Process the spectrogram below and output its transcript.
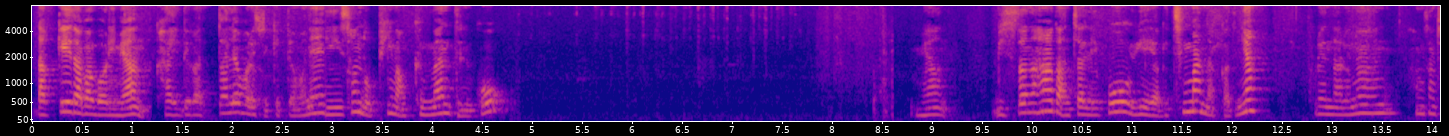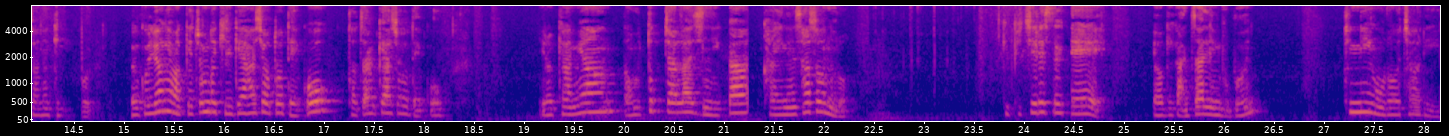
낮게 잡아버리면 가이드가 잘려버릴 수 있기 때문에 이손 높이만큼만 들고 그러면 윗선은 하나도 안 잘리고 위에 여기 층만 났거든요. 브랜나루는 항상 저는 깃불. 얼굴형에 맞게 좀 더 길게 하셔도 되고 더 짧게 하셔도 되고 이렇게 하면 너무 뚝 잘라지니까 가위는 사선으로 빗질 했을 때 여기가 안 잘린 부분. 틴닝으로 처리.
